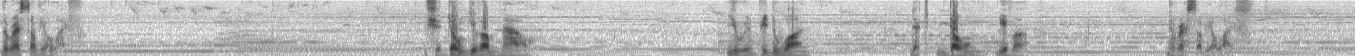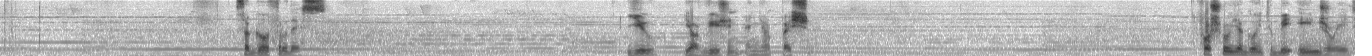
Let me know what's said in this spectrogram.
the rest of your life. If you don't give up now, you will be the one that don't give up the rest of your life. So go through this. You, your vision, and your passion. for sure you're going to be injured.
